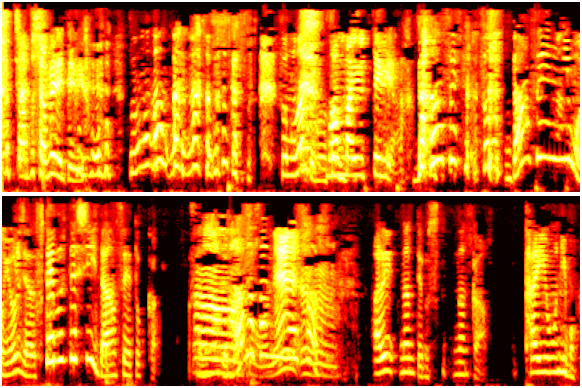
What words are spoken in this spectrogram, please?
ちゃんと喋れてるよ。その、な、な、な、なんか、その、なんていうの、まんま言ってるやん。男性、その、男性にもよるじゃん。ふてぶてしい男性とか。その旦那さんね。のさ、あれ、なんていうの、なんか、対応にも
